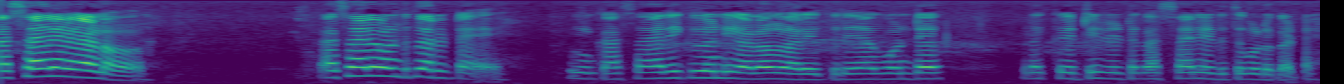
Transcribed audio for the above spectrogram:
കസാര വേണോ? കസാര കൊണ്ട് തരട്ടെ. ഇനി കസാരയ്ക്ക് വേണ്ടിയാണോ എന്ന് അറിയത്തില്ല. ഞാൻ കൊണ്ട് ഇവിടെ കെട്ടിയിട്ടിട്ട് കസാര എടുത്ത് കൊടുക്കട്ടെ.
